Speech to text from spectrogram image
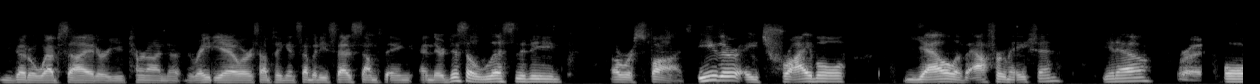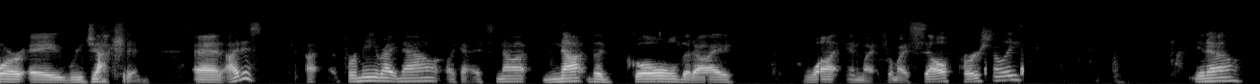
you go to a website or you turn on the, the radio or something, and somebody says something, and they're just eliciting a response, either a tribal yell of affirmation, you know, right, or a rejection, and I just for me right now, like it's not not the goal that I want in my for myself personally you know?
